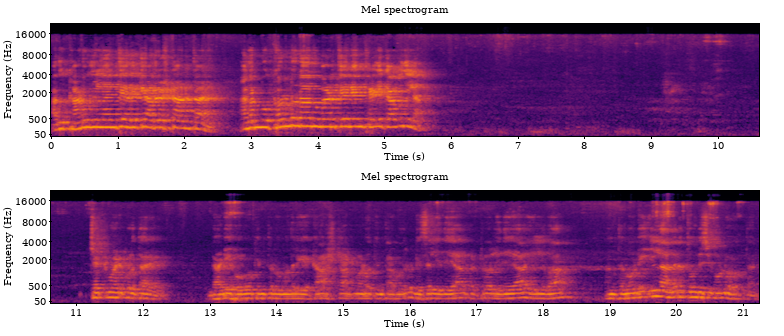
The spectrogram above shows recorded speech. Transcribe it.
ಅದು ಕಾಣುವುದಿಲ್ಲ ಅಂತೆ, ಅದಕ್ಕೆ ಅದೃಷ್ಟ ಅಂತಾರೆ. ಅದನ್ನು ಕಂಡು ನಾನು ಮಾಡ್ತೇನೆ ಅಂತ ಹೇಳಿಕ್ಕೆ ಆಗುವುದಿಲ್ಲ ಚೆಕ್ ಮಾಡಿಕೊಳ್ತಾರೆ. ಗಾಡಿ ಹೋಗೋಕ್ಕಿಂತಲೂ ಮೊದಲಿಗೆ ಕಾರ್ ಸ್ಟಾರ್ಟ್ ಮಾಡೋಕ್ಕಿಂತ ಮೊದಲು ಡೀಸೆಲ್ ಇದೆಯಾ, ಪೆಟ್ರೋಲ್ ಇದೆಯಾ, ಇಲ್ವಾ? ಅಂತ ನೋಡಿ, ಇಲ್ಲ ಅಂದರೆ ತುಂಬಿಸಿಕೊಂಡು ಹೋಗ್ತಾರೆ.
